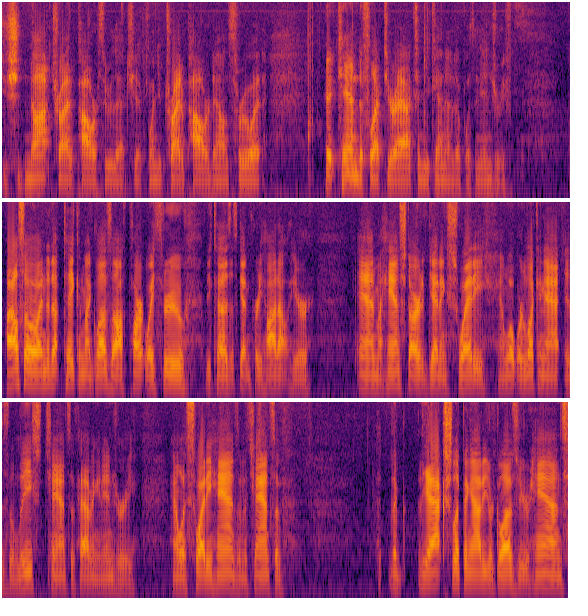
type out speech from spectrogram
You should not try to power through that chip. When you try to power down through it, it can deflect your axe and you can end up with an injury. I also ended up taking my gloves off partway through because it's getting pretty hot out here and my hands started getting sweaty and what we're looking at is the least chance of having an injury. And with sweaty hands and the chance of the, the axe slipping out of your gloves or your hands,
